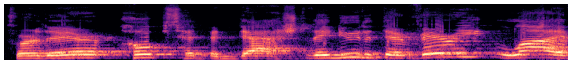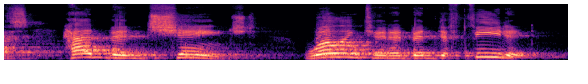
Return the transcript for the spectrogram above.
For their hopes had been dashed. They knew that their very lives had been changed. Wellington had been defeated,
